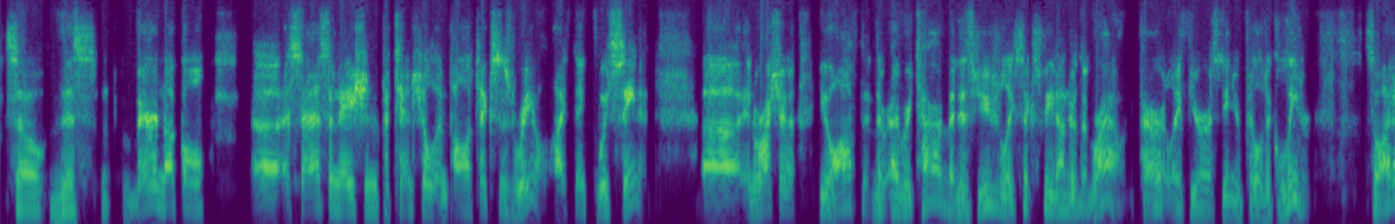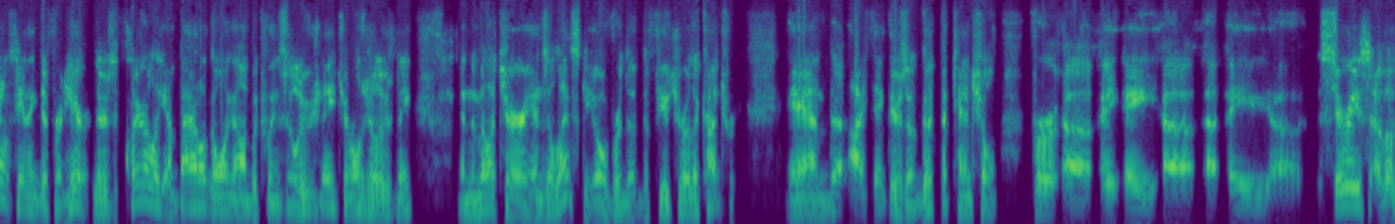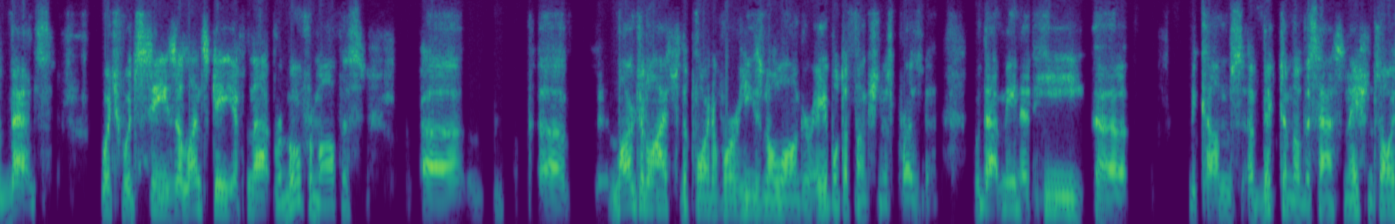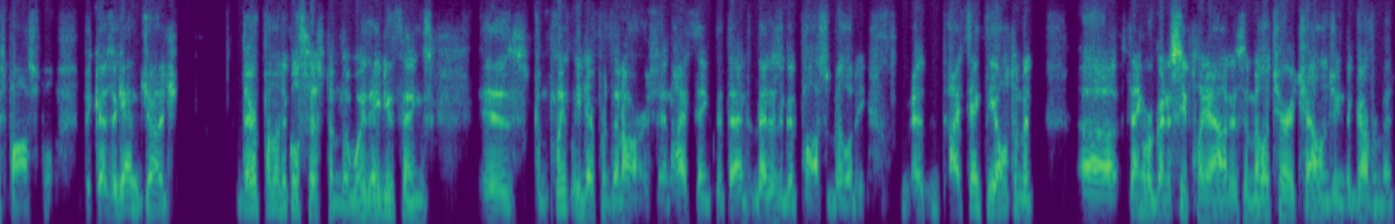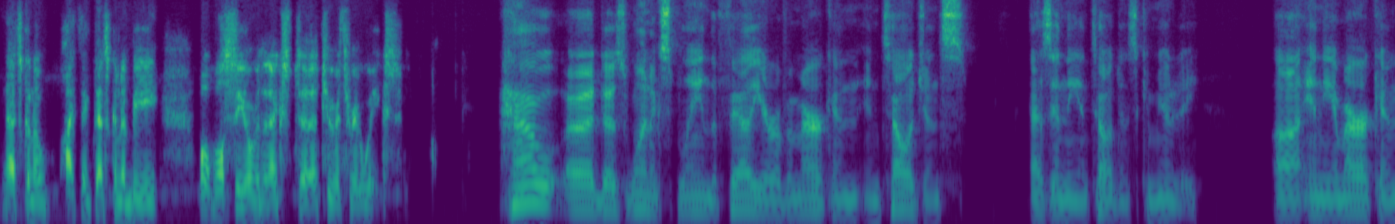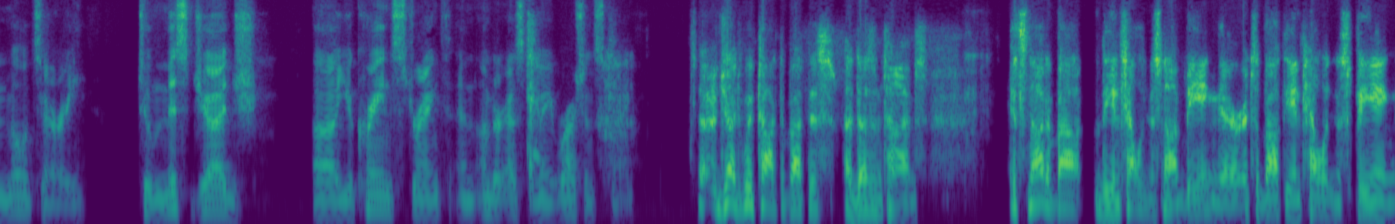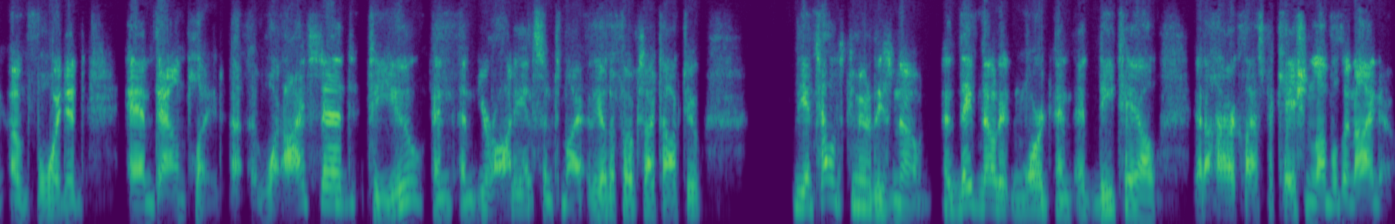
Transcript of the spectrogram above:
So this bare knuckle uh, assassination potential in politics is real. I think we've seen it. Uh, in Russia, you often the, retirement is usually six feet under the ground. Apparently, if you're a senior political leader, so I don't see anything different here. There's clearly a battle going on between Zelensky, General Zelensky, and the military and Zelensky over the, the future of the country. And uh, I think there's a good potential for uh, a a, uh, a, uh, series of events which would see Zelensky, if not removed from office, uh, uh, marginalized to the point of where he's no longer able to function as president. Would that mean that he uh, becomes a victim of assassination? It's always possible because, again, Judge, their political system, the way they do things, is completely different than ours, and I think that that, that is a good possibility. Uh, I think the ultimate uh, thing we're going to see play out is the military challenging the government. And that's going to, I think that's going to be what we'll see over the next uh, two or three weeks. How uh, does one explain the failure of American intelligence, as in the intelligence community, uh, in the American military, to misjudge uh, Ukraine's strength and underestimate Russian strength? Uh, Judge, we've talked about this a dozen times. It's not about the intelligence not being there. It's about the intelligence being avoided and downplayed. Uh, what I've said to you and, and your audience and to my the other folks I talk to, the intelligence community is known. They've known it in more in, in detail at a higher classification level than I know.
